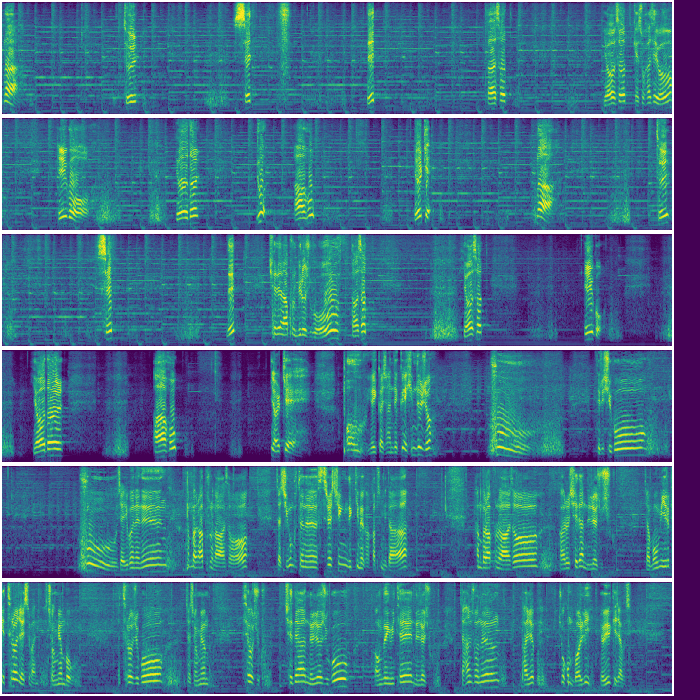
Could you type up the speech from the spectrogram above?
하나, 둘, 셋, 넷, 다섯, 여섯, 계속 하세요. 일곱, 여덟, 누워, 아홉, 열 개. 하나, 둘, 셋, 최대한 앞으로 밀어주고, 다섯, 여섯, 일곱, 여덟, 아홉, 열 개. 어우, 여기까지 하는데 꽤 힘들죠? 후. 들으시고, 후. 자, 이번에는 한 발 앞으로 나와서, 자, 지금부터는 스트레칭 느낌에 가깝습니다. 한 발 앞으로 나와서 발을 최대한 늘려주시고, 자, 몸이 이렇게 틀어져 있으면 안 돼요. 정면 보고. 자, 틀어주고, 자, 정면 세워주고, 최대한 늘려주고, 엉덩이 밑에 늘려주고, 자, 한 손은 발 옆에 조금 멀리 여유 있게 잡으세요.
